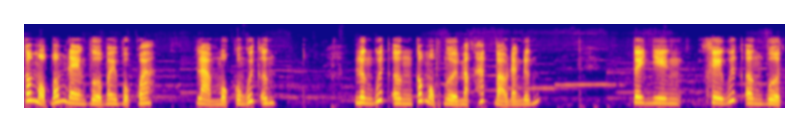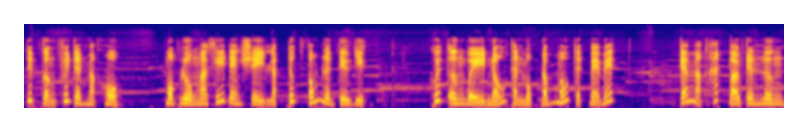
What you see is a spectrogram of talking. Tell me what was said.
có một bóng đen vừa bay vụt qua, là một con quyết ưng. Lưng quyết ưng có một người mặc hắc bào đang đứng. Tuy nhiên, khi quyết ưng vừa tiếp cận phía trên mặt hồ, một luồng ma khí đen xì lập tức phóng lên tiêu diệt. Huyết ưng bị nổ thành một đống máu thịt bè bét. Cái mặt hắc bào trên lưng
